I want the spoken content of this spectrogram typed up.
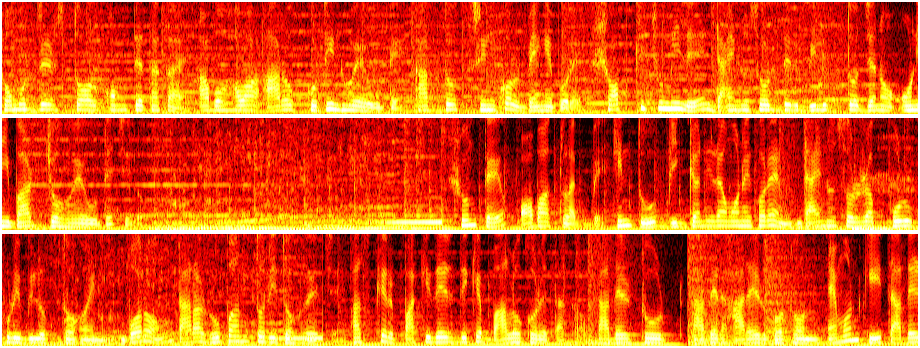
সমুদ্রের স্তর কমতে থাকায় আবহাওয়া আরও কঠিন হয়ে উঠে খাদ্য শৃঙ্খল ভেঙে পড়ে। সবকিছু মিলে ডাইনোসরদের বিলুপ্ত যেন অনিবার্য হয়ে উঠেছিল। শুনতে অবাক লাগবে, কিন্তু বিজ্ঞানীরা মনে করেন ডাইনোসররা পুরোপুরি বিলুপ্ত হয়নি, বরং তারা রূপান্তরিত হয়েছে। আজকের পাখিদের দিকে ভালো করে তাকাও, তাদের টুট তাদের হাড়ের গঠন, এমনকি তাদের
